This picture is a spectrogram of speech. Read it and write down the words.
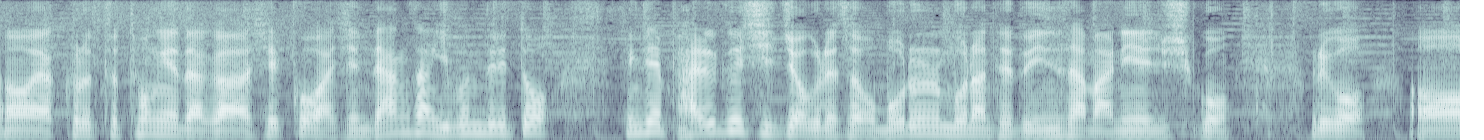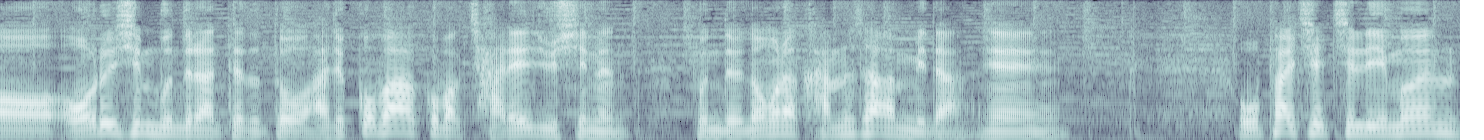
어, 야쿠르트 통에다가 싣고 가시는데 항상 이분들이 또 굉장히 밝으시죠. 그래서 모르는 분한테도 인사 많이 해주시고 그리고 어, 어르신 분들한테도 또 아주 꼬박꼬박 잘해주시는 분들 너무나 감사합니다. 예. 5877님은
